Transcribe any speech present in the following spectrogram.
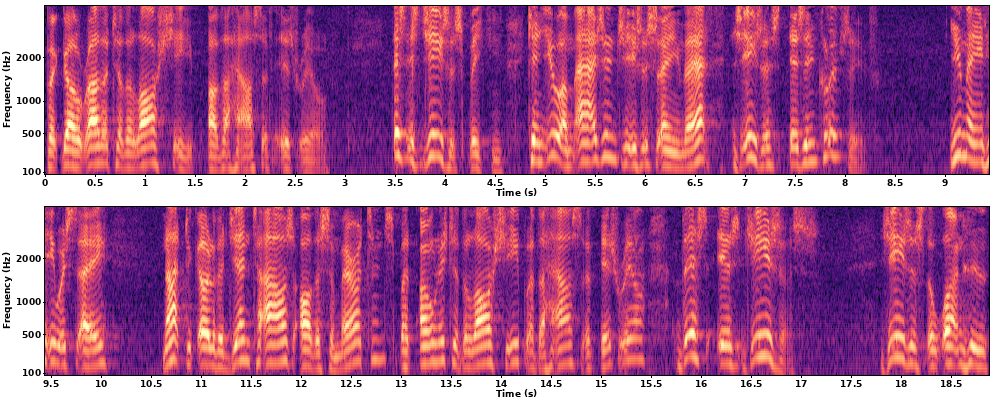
but go rather to the lost sheep of the house of Israel. This is Jesus speaking. Can you imagine Jesus saying that? Jesus is inclusive. You mean he would say, not to go to the Gentiles or the Samaritans, but only to the lost sheep of the house of Israel? This is Jesus. Jesus, the one who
